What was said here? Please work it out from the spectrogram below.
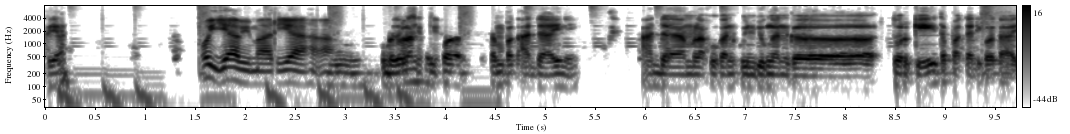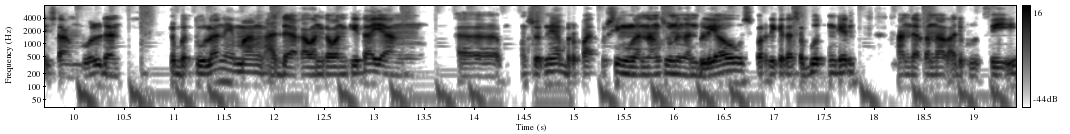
Arya. Oh iya Bima Arya. Hmm, kebetulan sempat sempat ada ini ada melakukan kunjungan ke Turki tepatnya di kota Istanbul. Dan kebetulan emang ada kawan-kawan kita yang uh, maksudnya berpat bersinggungan langsung dengan beliau. Seperti kita sebut mungkin anda kenal Adi Lutfi.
